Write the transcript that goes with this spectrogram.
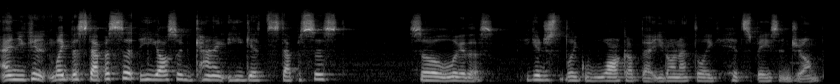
And you can like the step assist, he also kind of he gets step assist. So look at this. He can just like walk up that. You don't have to like hit space and jump.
